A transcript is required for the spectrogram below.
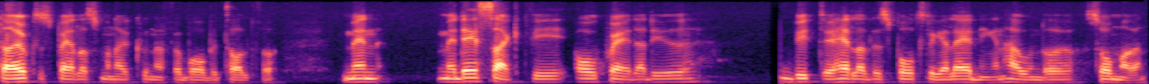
Där är också spelare som man hade kunnat få bra betalt för. Men med det sagt, vi avskedade ju, bytte ju hela den sportsliga ledningen här under sommaren.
